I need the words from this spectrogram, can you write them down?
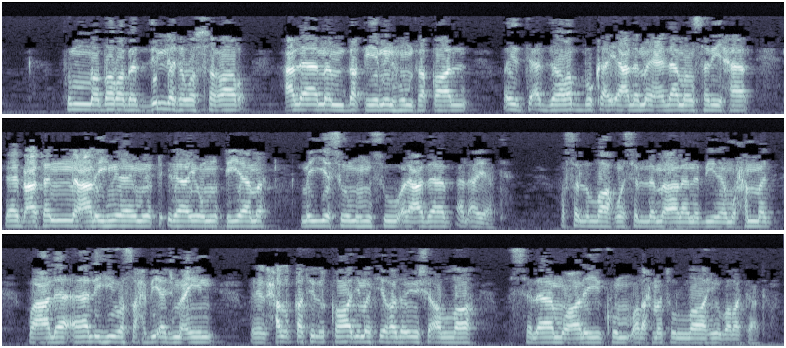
ثم ضرب الذلة والصغار على من بقي منهم فقال وإذ تأذن ربك أي أعلم إعلاما صريحا ليبعثن عليهم إلى يوم القيامة من يسومهم سوء العذاب الآيات. وصلى الله وسلم على نبينا محمد وعلى آله وصحبه أجمعين. من الحلقة القادمة غدا إن شاء الله. السلام عليكم ورحمة الله وبركاته.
